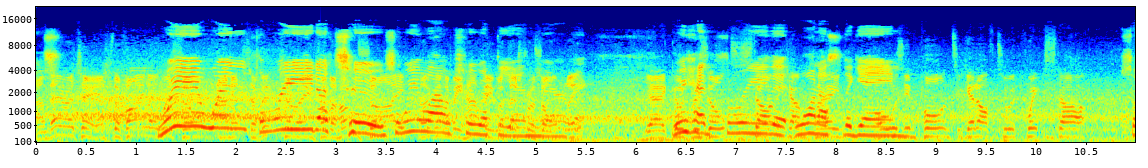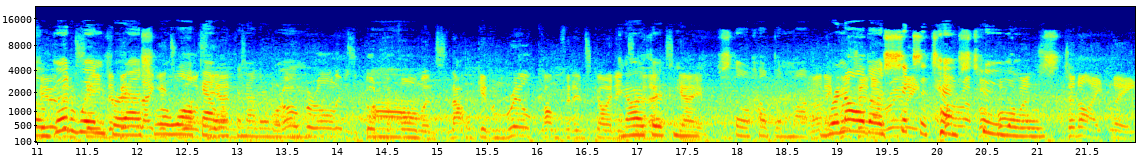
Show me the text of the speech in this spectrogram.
And it. there it is, the final We and win three to for the home two, so we allowed two at the end there. Yeah, good We had three that won us the game. Always important to get off to a quick start. So Few good win for us. We'll walk out with another win. overall, it was a good Um, performance, and that will give them real confidence going into Arthur the next game. still helping him up. And he put in a Ronaldo really six attempts, two goals. Tonight, Lee.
